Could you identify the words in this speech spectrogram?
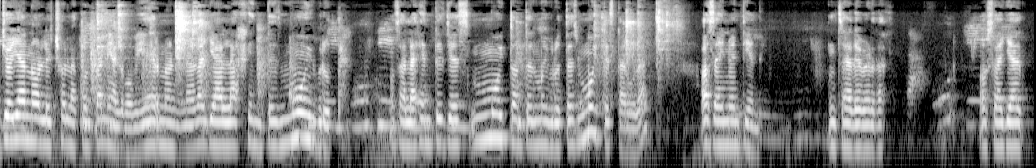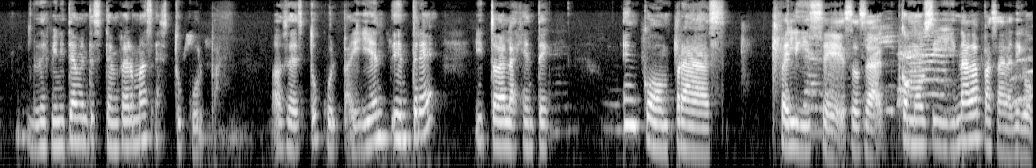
yo ya no le echo la culpa ni al gobierno ni nada, ya la gente es muy bruta. O sea, la gente ya es muy tonta, es muy bruta, es muy testaruda. O sea, y no entiende. O sea, de verdad. O sea, ya definitivamente si te enfermas es tu culpa. O sea, es tu culpa. Y entré y toda la gente en compras, felices, o sea, como si nada pasara. Digo,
